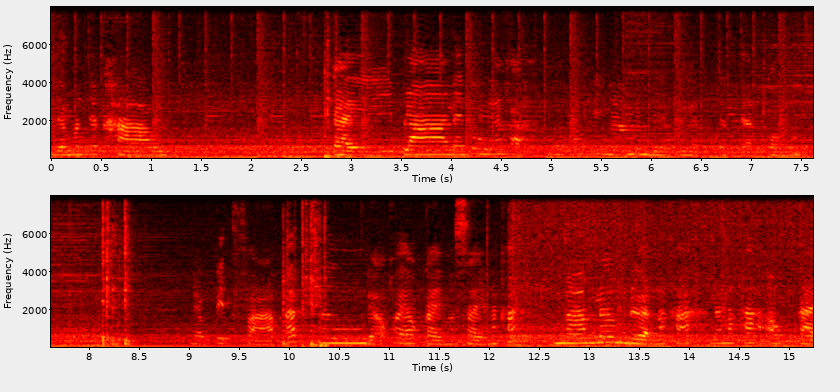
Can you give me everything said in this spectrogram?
เดี๋ยวมันจะคาว ไก่ปลาอะไรพวกเนี้ยค่ะเราต้องให้น้ำมันเดือดเดือดจัดๆก่อนเนอะเดี๋ยวปิดฝาแป๊บนึงเดี๋ยวค่อยเอาไก่มาใส่นะคะ น้ำเริ่มเดือดนะคะ แล้วนะคะเอาไก่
